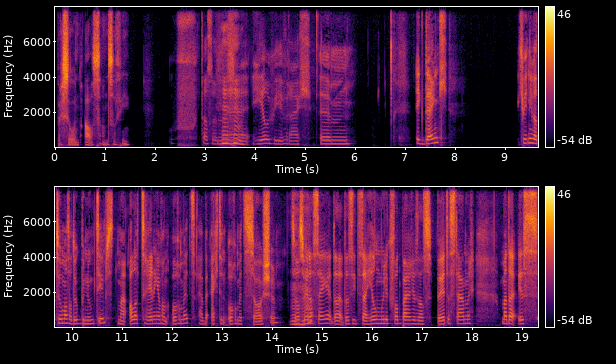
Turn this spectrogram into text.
persoon, als Anne-Sophie? Dat is een eh, heel goede vraag. Ehm, ik denk, ik weet niet wat Thomas dat ook benoemd heeft, maar alle trainingen van Ormit hebben echt een Ormit sausje, zoals wij Mhm. dat zeggen. Dat, dat is iets dat heel moeilijk vatbaar is als buitenstaander. Maar dat is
